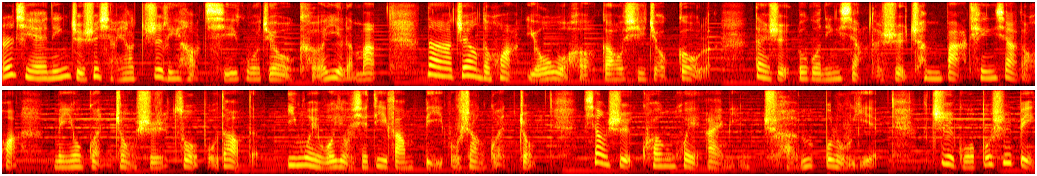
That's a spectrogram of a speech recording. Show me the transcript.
而且您只是想要治理好齐国就可以了吗？那这样的话，有我和高息就够了。但是如果您想的是称霸天下的话，没有管仲是做不到的。因为我有些地方比不上管仲，像是宽惠爱民，臣不如也；治国不失秉，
